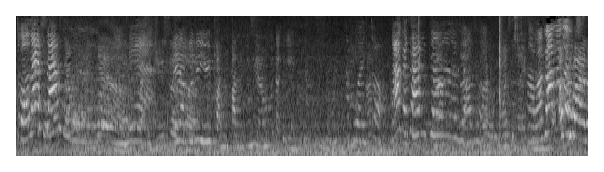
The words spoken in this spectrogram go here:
躲在珊瑚里面，哎呀，嗰啲鱼笨笨咁样，好得意。好，刚刚。啊，出来了。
